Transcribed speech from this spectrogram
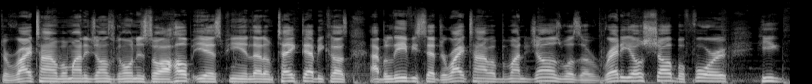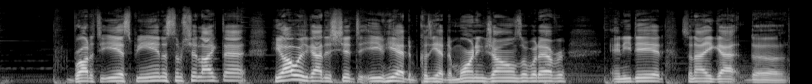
The right time of Bomani Jones going in. So I hope ESPN let him take that because I believe he said the right time of Bomani Jones was a radio show before he brought it to ESPN or some shit like that. He always got his shit to even. He had because he had the Morning Jones or whatever, and he did. So now he got the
